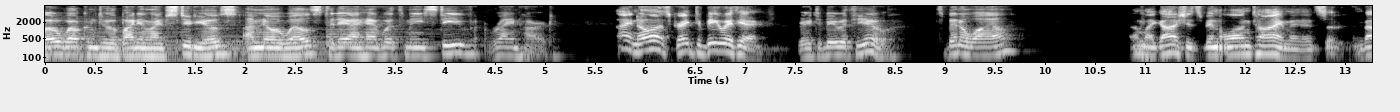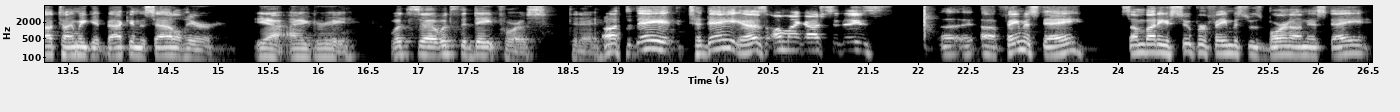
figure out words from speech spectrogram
Hello, welcome to Abiding Life Studios. I'm Noah Wells. Today I have with me Steve Reinhardt. Hi, Noah. It's great to be with you. Great to be with you. It's been a while. Oh my gosh, it's been a long time, and it's about time we get back in the saddle here. Yeah, I agree. What's uh, what's the date for us today? Uh, today, today is oh my gosh, today's uh, a famous day. Somebody super famous was born on this day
